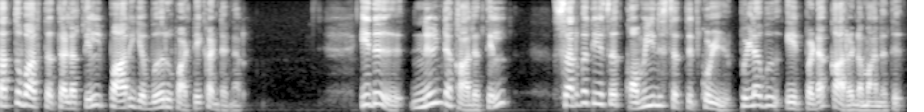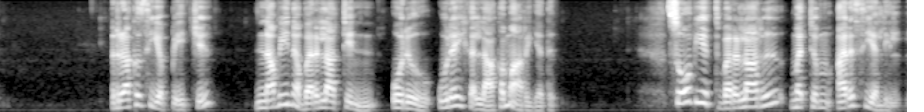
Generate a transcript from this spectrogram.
தத்துவார்த்த தளத்தில் பாரிய வேறுபாட்டை கண்டனர். இது நீண்ட காலத்தில் சர்வதேச கம்யூனிசத்திற்குள் பிளவு ஏற்பட காரணமானது. ரகசிய பேச்சு நவீன வரலாற்றின் ஒரு உரைகல்லாக மாறியது. சோவியத் வரலாறு மற்றும் அரசியலில்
